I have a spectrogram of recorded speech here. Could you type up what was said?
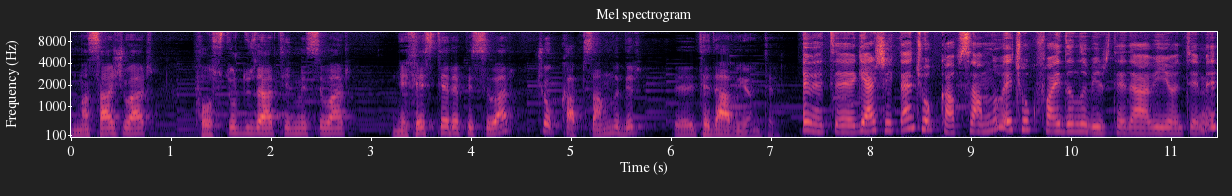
masaj var, postür düzeltilmesi var, nefes terapisi var. Çok kapsamlı bir e, tedavi yöntemi. Evet, e, gerçekten çok kapsamlı ve çok faydalı bir tedavi yöntemi.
